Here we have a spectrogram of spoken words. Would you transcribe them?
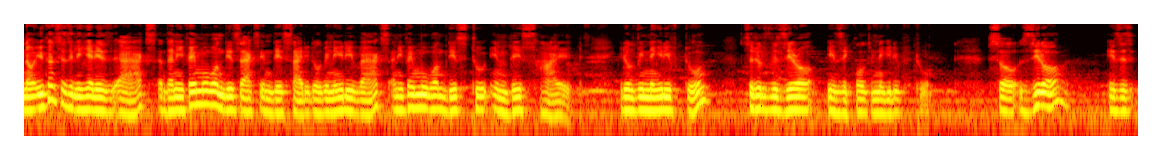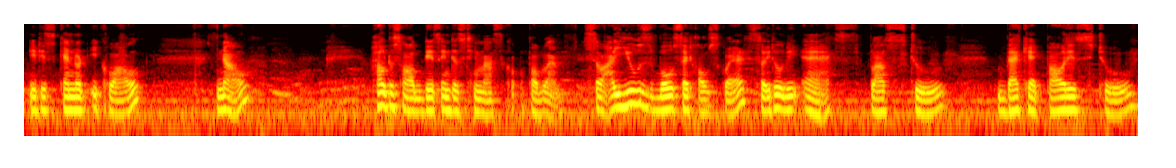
Now you can see here is x and then if I move on this x in this side it will be negative x and if I move on this 2 in this side it will be negative 2 so it will be 0 is equal to negative 2 so 0 is it is cannot equal. Now how to solve this interesting math problem? So i use both side whole square. So it will be x plus 2 bracket power is 2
